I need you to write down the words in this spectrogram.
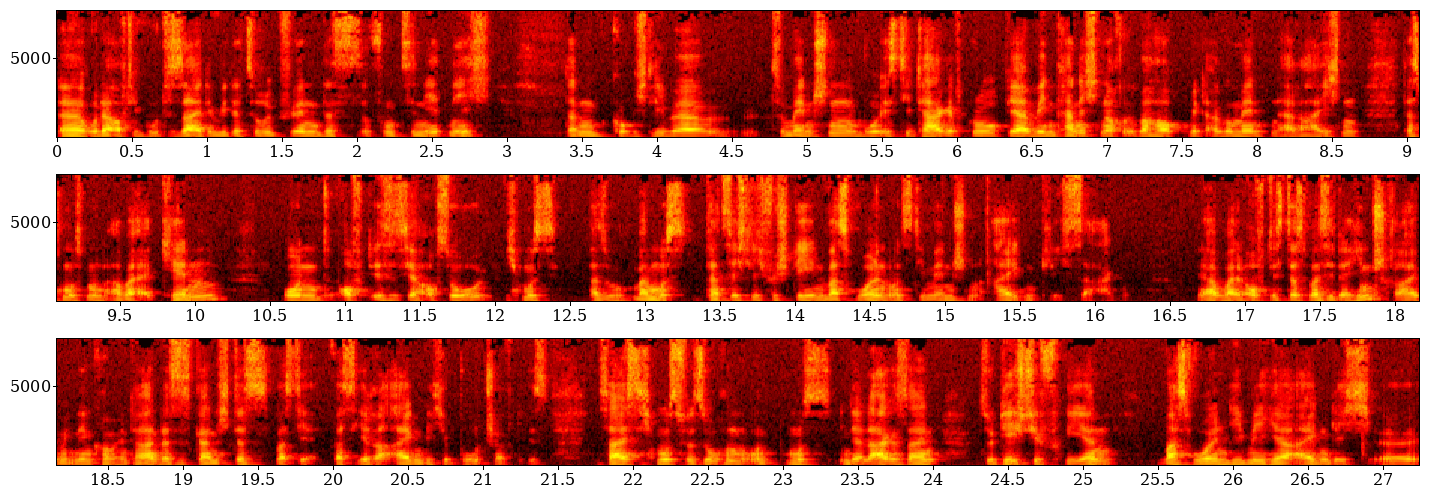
äh, oder auf die gute Seite wieder zurückführen. Das funktioniert nicht. Dann gucke ich lieber zu Menschen, wo ist die Target Group, ja, wen kann ich noch überhaupt mit Argumenten erreichen? Das muss man aber erkennen. Und oft ist es ja auch so, ich muss, also man muss tatsächlich verstehen, was wollen uns die Menschen eigentlich sagen. Ja, weil oft ist das, was sie da hinschreiben in den Kommentaren, das ist gar nicht das, was, die, was ihre eigentliche Botschaft ist. Das heißt, ich muss versuchen und muss in der Lage sein, zu dechiffrieren, was wollen die mir hier eigentlich äh,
